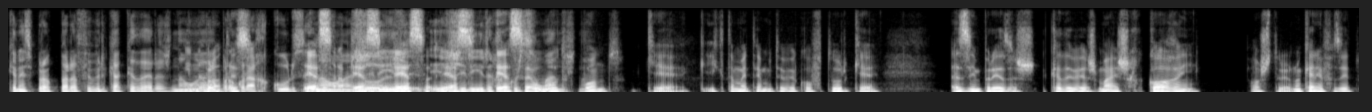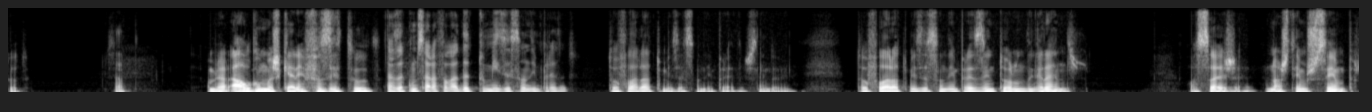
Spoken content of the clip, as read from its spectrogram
querem se preocupar a fabricar cadeiras, não, e não a- Pronto, procurar recursos, a Essa, não, encontrar é essa, gerir- essa, é essa- gerir esse recursos é o humanos, outro não é? ponto que é e que também tem muito a ver com o futuro, que é as empresas cada vez mais recorrem ao exterior, não querem fazer tudo. Exato. Ou melhor, algumas querem fazer tudo. Estás a começar a falar da atomização de empresas? Estou a falar da atomização de empresas, sem dúvida. Estou a falar da atomização de empresas em torno de grandes. Ou seja, nós temos sempre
